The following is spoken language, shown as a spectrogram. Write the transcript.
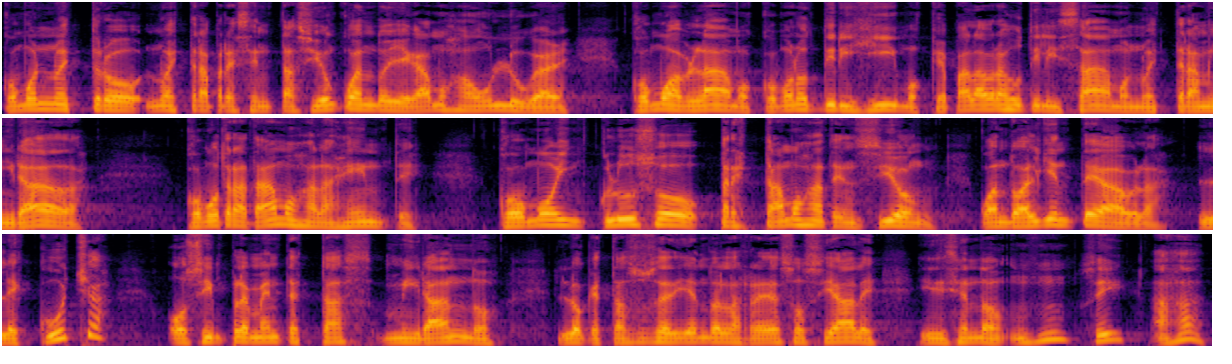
cómo nuestro, nuestra presentación cuando llegamos a un lugar, cómo hablamos, cómo nos dirigimos, qué palabras utilizamos, nuestra mirada, cómo tratamos a la gente, cómo incluso prestamos atención. Cuando alguien te habla, ¿le escuchas o simplemente estás mirando lo que está sucediendo en las redes sociales y diciendo, sí, ajá?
